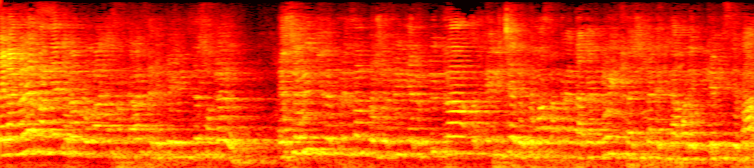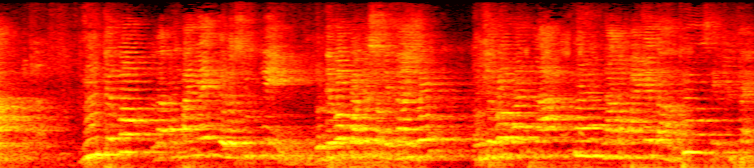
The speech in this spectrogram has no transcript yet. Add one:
Et la meilleure manière de rendre hommage à Sankara, c'est de pérenniser son œuvre. Et celui qui le présente aujourd'hui, qui est le plus grand héritier de Thomas Sankara avec nous, il s'agit bien évidemment de Kémy Seba. Nous devons l'accompagner et le soutenir. Nous devons porter son message. Nous devons être là pour l'accompagner dans tout ce qu'il fait.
